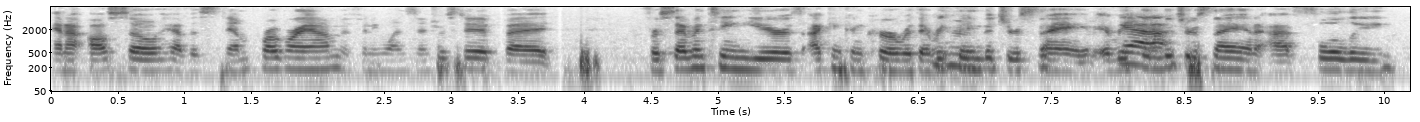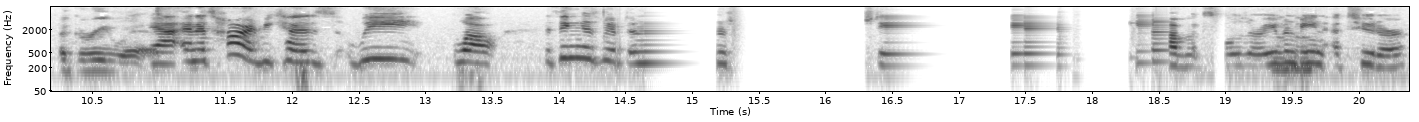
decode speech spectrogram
and I also have a STEM program if anyone's interested. But for 17 years, I can concur with everything that you're saying. Everything Yeah. that you're saying, I fully agree with. Yeah, and it's hard because we well, the thing is we have to understand public schools or even Mhm. being a tutor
